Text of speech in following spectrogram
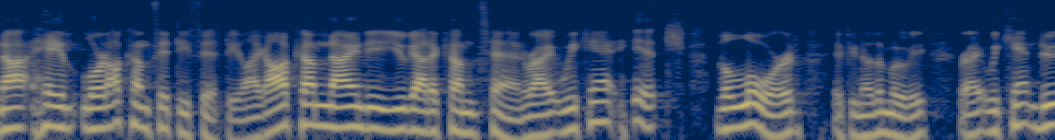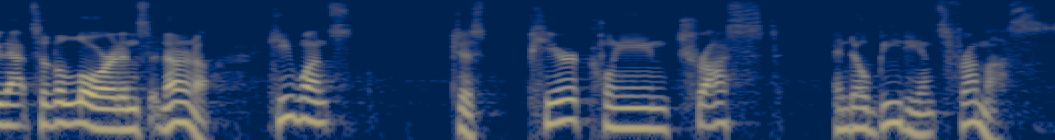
not, hey, Lord, I'll come 50 50. Like, I'll come 90, you got to come 10, right? We can't hitch the Lord, if you know the movie, right? We can't do that to the Lord. And no, no, no. He wants just pure, clean trust and obedience from us.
